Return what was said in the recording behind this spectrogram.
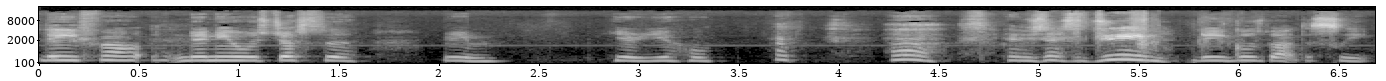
then he felt. Then it was just a dream. Here, you hold. It was just a dream. Then he goes back to sleep.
